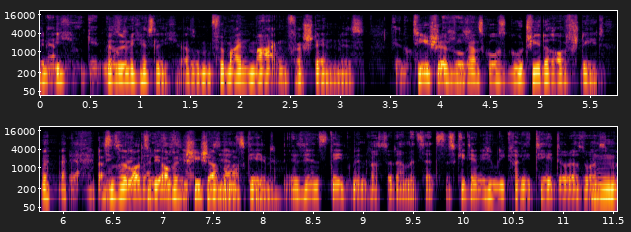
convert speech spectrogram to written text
Ja. Finde Ja, ich geht persönlich hässlich. Also für mein Markenverständnis. Genau. T-Shirt, wo ganz groß Gucci drauf steht. Das sind so Leute, die Das auch in ja- Shisha-Bars ja gehen. State- Ist ja ein Statement, was du damit setzt. Es geht ja nicht um die Qualität oder sowas. Weil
